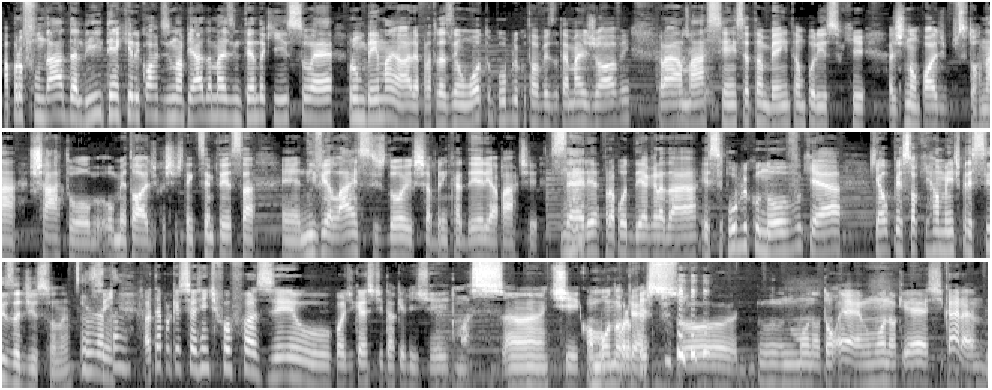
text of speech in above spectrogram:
aprofundada ali, tem aquele cortezinho na piada, mas entenda que isso é pra um bem maior, é pra trazer um outro público, talvez até mais jovem, pra amar a ciência também, então por isso que a gente não pode se tornar chato ou, ou metódico, a gente tem que sempre ter essa, é, nivelar esses dois, a brincadeira e a parte séria, pra poder agradar esse público novo que é, que é o pessoal que realmente precisa disso, né? Sim. Até porque se a gente for fazer o podcast daquele jeito maçante, como Um monocast. professor, um monotom, é, um monocast, cara, o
